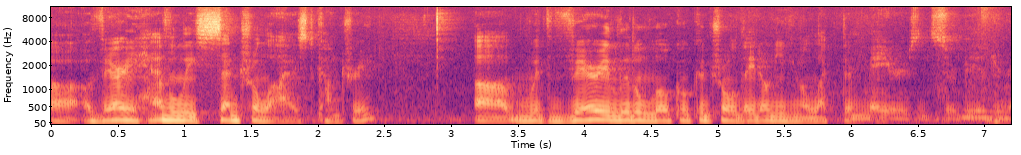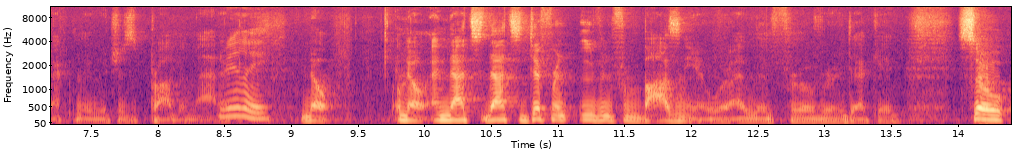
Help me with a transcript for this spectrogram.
uh, a very heavily centralized country. Uh, with very little local control, they don't even elect their mayors in Serbia directly, which is problematic. Really? No, no, and that's that's different even from Bosnia, where I lived for over a decade. So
